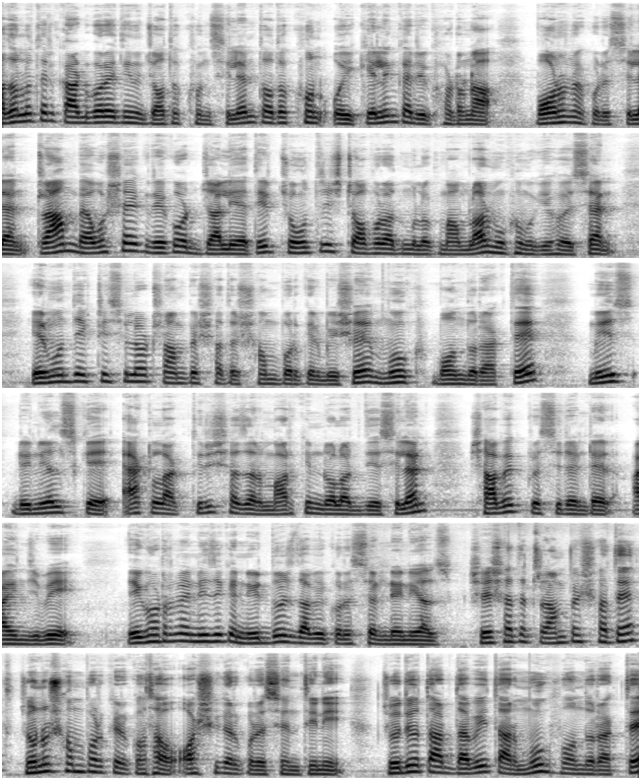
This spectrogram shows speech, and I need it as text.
আদালতের কাঠগড়ায় তিনি যতক্ষণ ছিলেন ততক্ষণ ওই কেলেঙ্কারির ঘটনা বর্ণনা করেছিলেন। ট্রাম্প ব্যবসায়িক রেকর্ড জালিয়াতির চৌত্রিশটি অপরাধমূলক মামলার মুখোমুখি হয়েছেন। এর মধ্যে একটি ছিল ট্রাম্পের সাথে সম্পর্কের বিষয়ে মুখ বন্ধ রাখতে। মিস ডেনিয়েলসকে এক লাখ তিরিশ হাজার মার্কিন ডলার দিয়েছিলেন সাবেক প্রেসিডেন্টের আইনজীবী। এই ঘটনায় নিজেকে নির্দোষ দাবি করেছেন ড্যানিয়েলস। সেই সাথে ট্রাম্পের সাথে জনসম্পর্কের কথাও অস্বীকার করেছেন তিনি। যদিও তার দাবি তার মুখ বন্ধ রাখতে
